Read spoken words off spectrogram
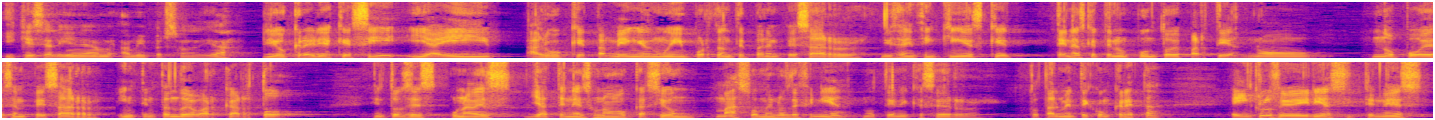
y que se alineen a, mi personalidad. Yo creería que sí, y ahí algo que también es muy importante para empezar Design Thinking es que tienes que tener un punto de partida, no, no puedes empezar intentando abarcar todo. Entonces, una vez ya tenés una vocación más o menos definida, no tiene que ser totalmente concreta, e incluso yo diría si tenés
